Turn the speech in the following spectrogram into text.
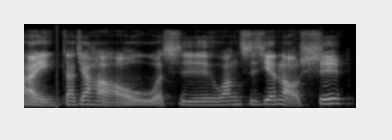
嗨，大家好，我是汪志坚老师。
